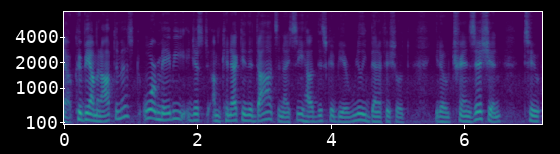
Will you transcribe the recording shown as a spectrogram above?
Now, it could be I'm an optimist, or maybe just I'm connecting the dots and I see how this could be a really beneficial, you know, transition to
